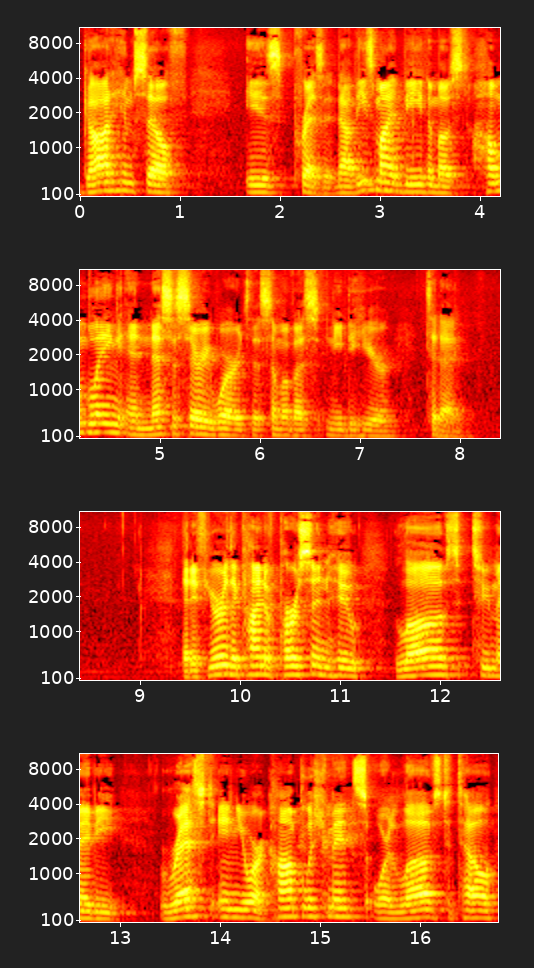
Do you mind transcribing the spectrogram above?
God Himself is present. Now, these might be the most humbling and necessary words that some of us need to hear today. That if you're the kind of person who loves to maybe rest in your accomplishments or loves to tell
